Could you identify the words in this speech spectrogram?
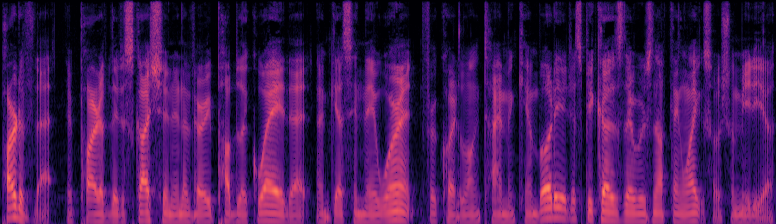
part of that. They're part of the discussion in a very public way that I'm guessing they weren't for quite a long time in Cambodia just because there was nothing like social media.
